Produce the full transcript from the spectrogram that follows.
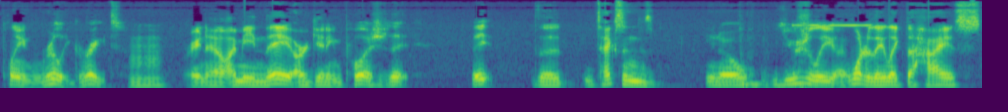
playing really great Mm-hmm. right now. I mean, they are getting pushed. They, they, the Texans, you know, usually what are they like the highest?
